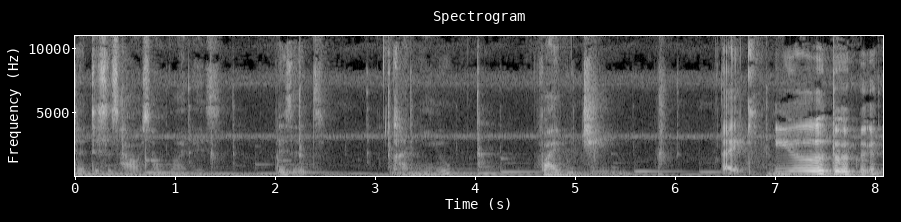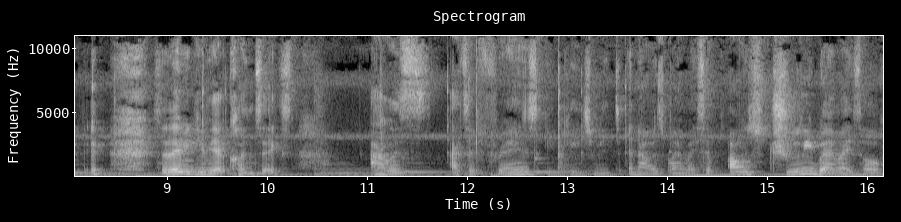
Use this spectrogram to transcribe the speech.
that this is how someone is. Is it? Can you? Why would you? Like you. so let me give you a context. I was at a friend's engagement and I was by myself. I was truly by myself.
